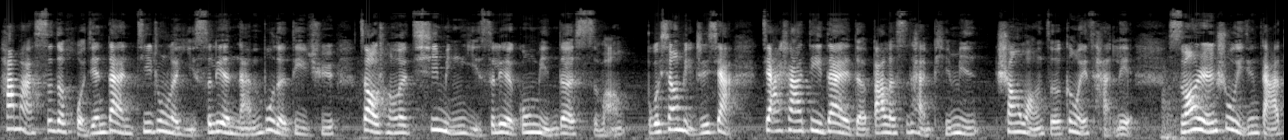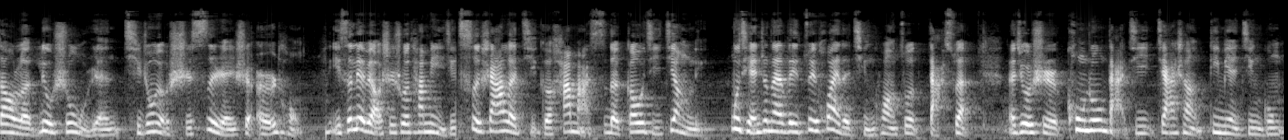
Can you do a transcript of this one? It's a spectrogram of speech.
哈马斯的火箭弹击中了以色列南部的地区，造成了七名以色列公民的死亡。不过相比之下，加沙地带的巴勒斯坦平民伤亡则更为惨烈，死亡人数已经达到了六十五人，其中有十四人是儿童。以色列表示说，他们已经刺杀了几个哈马斯的高级将领。目前正在为最坏的情况做打算，那就是空中打击加上地面进攻，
